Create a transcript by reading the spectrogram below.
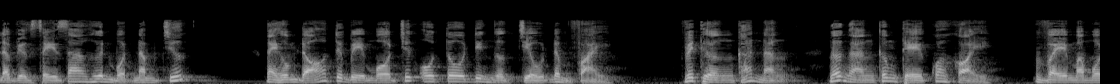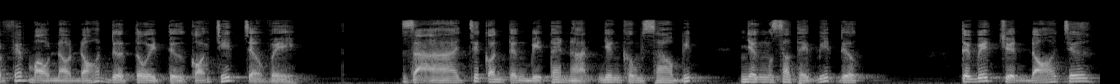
là việc xảy ra hơn một năm trước Ngày hôm đó tôi bị một chiếc ô tô đi ngược chiều đâm phải. Vết thương khá nặng, ngỡ ngàng không thể qua khỏi. Vậy mà một phép màu nào đó đưa tôi từ cõi chết trở về. Dạ, chứ con từng bị tai nạn nhưng không sao biết. Nhưng sao thầy biết được? Tôi biết chuyện đó chứ.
